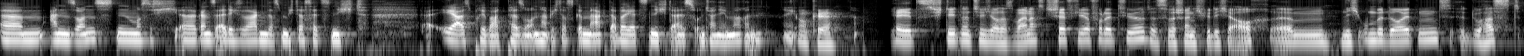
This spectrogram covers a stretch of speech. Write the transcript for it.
Ähm, ansonsten muss ich äh, ganz ehrlich sagen, dass mich das jetzt nicht, äh, eher als Privatperson habe ich das gemerkt, aber jetzt nicht als Unternehmerin. Nee. Okay. Ja, jetzt steht natürlich auch das Weihnachtsgeschäft wieder vor der Tür. Das ist wahrscheinlich für dich ja auch ähm, nicht unbedeutend. Du hast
